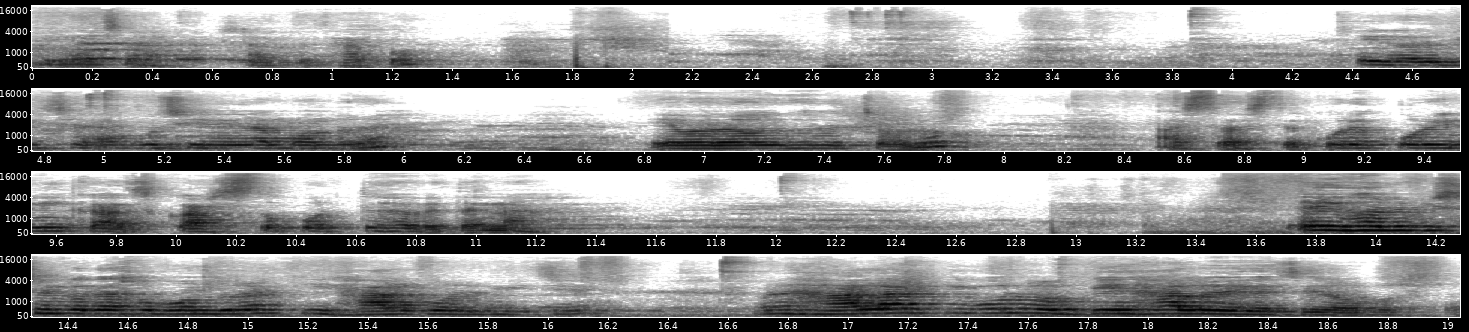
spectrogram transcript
ঠিক আছে, সাথে থাকো এই ঘরে বিছানা গুছিয়ে নিলাম বন্ধুরা। এবারে ওই ঘরে চলো। আস্তে আস্তে করে করে নিই, কাজ কাজ তো করতে হবে, তাই না? এই ঘরে বিছানাটা দেখো বন্ধুরা, কি হাল করে দিয়েছে। মানে হাল আর কি বলব, বেহাল হয়ে গেছে অবস্থা।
